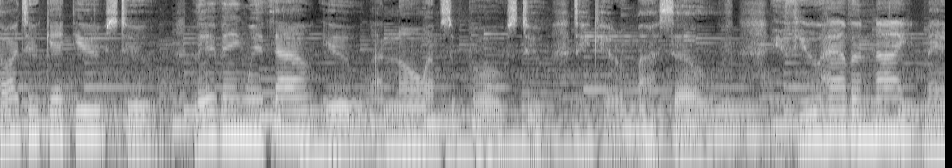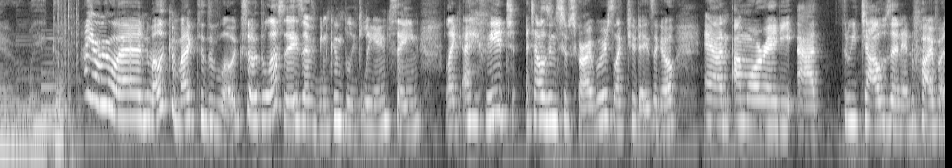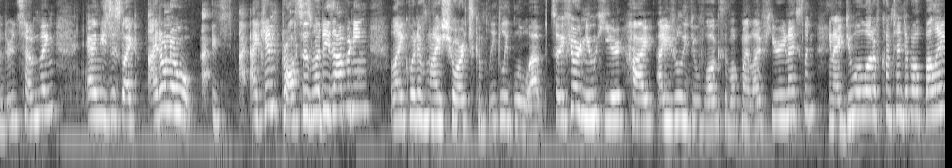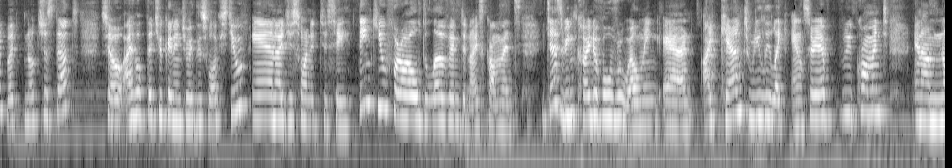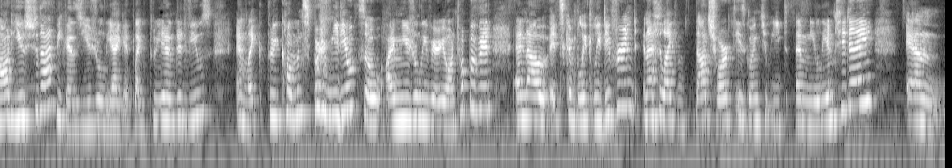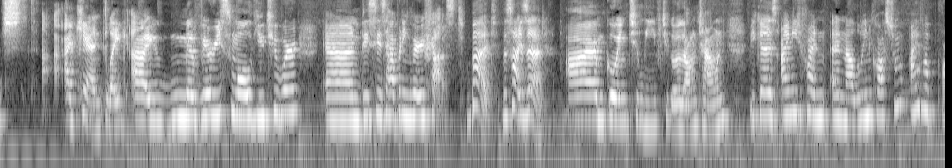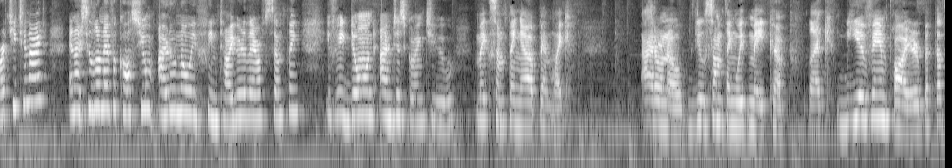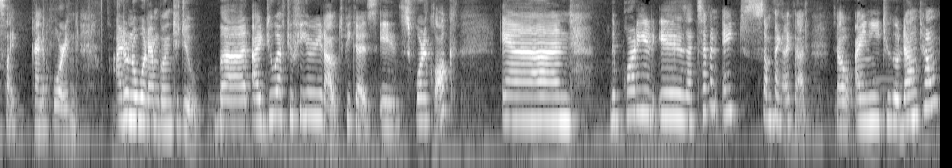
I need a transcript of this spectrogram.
hard to get used to living without you. I know I'm supposed to take care of myself. If you have a nightmare, wake up. Hi everyone, welcome back to the vlog. So the last days I've been completely insane. Like I hit a thousand subscribers like two days ago and I'm already at 3,500 something and he's just like I don't know I, I can't process what is happening. Like one of my shorts completely blew up. So if you're new here hi I usually do vlogs about my life here in Iceland. And I do a lot of content about ballet but not just that. So I hope that you can enjoy these vlogs too. And I just wanted to say thank you for all the love and the nice comments. It has been kind of overwhelming and I can't really like answer every comment and I'm not used to that because usually I get like 300 views and like three comments per video so I'm usually very on top of it. And now it's completely different and I feel like that short is going to eat a million today. And I can't like I'm a very small YouTuber and this is happening very fast. But besides that I'm going to leave to go downtown because I need to find an Halloween costume. I have a party tonight and I still don't have a costume. I don't know if in Tiger they have something. If they don't, I'm just going to make something up and like, I don't know, do something with makeup. Like be a vampire, but that's like kind of boring. I don't know what I'm going to do, but I do have to figure it out because it's four o'clock and the party is at 7, 8, something like that. So I need to go downtown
